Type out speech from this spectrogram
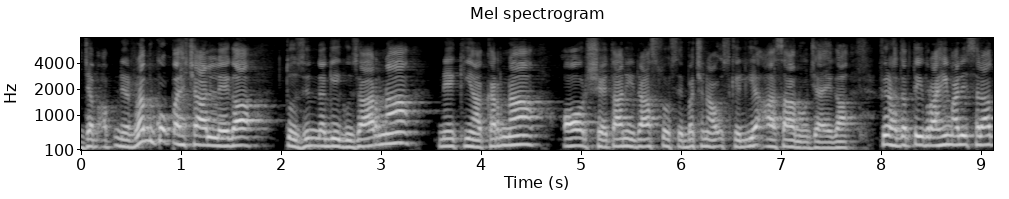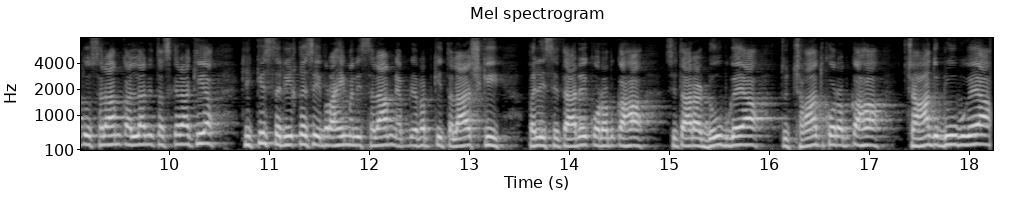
جب اپنے رب کو پہچان لے گا تو زندگی گزارنا، نیکیاں کرنا اور شیطانی راستوں سے بچنا اس کے لیے آسان ہو جائے گا۔ پھر حضرت ابراہیم علیہ السلام کا اللہ نے تذکرہ کیا کہ کس طریقے سے ابراہیم علیہ السلام نے اپنے رب کی تلاش کی۔ پہلے ستارے کو رب کہا، ستارہ ڈوب گیا، تو چاند کو رب کہا۔ چاند ڈوب گیا،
